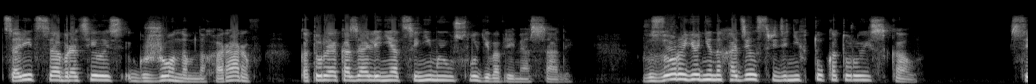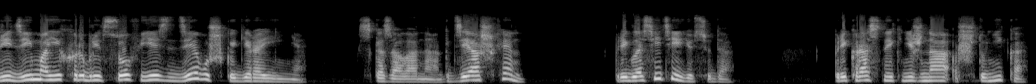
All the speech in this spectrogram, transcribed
царица обратилась к женам Нахараров, которые оказали неоценимые услуги во время осады. Взор ее не находил среди них ту, которую искал. «Среди моих храбрецов есть девушка-героиня», — сказала она. «Где Ашхен? Пригласите ее сюда». Прекрасная княжна Рштуника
